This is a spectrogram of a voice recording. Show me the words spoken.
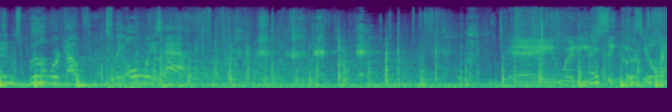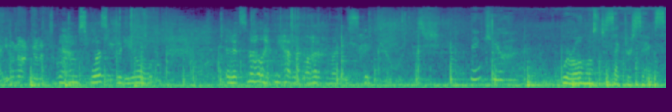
Things will work out for us. They always have. Hey, where do you I think suppose you're you're going? right. You're not gonna The house was pretty old. And it's not like we had a lot of money saved. Thank you. We're almost to Sector 6.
